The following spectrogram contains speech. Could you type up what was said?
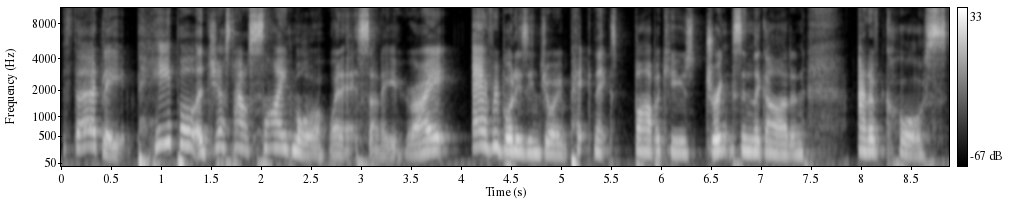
thirdly, people are just outside more when it's sunny, right? Everybody's enjoying picnics, barbecues, drinks in the garden, and of course,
